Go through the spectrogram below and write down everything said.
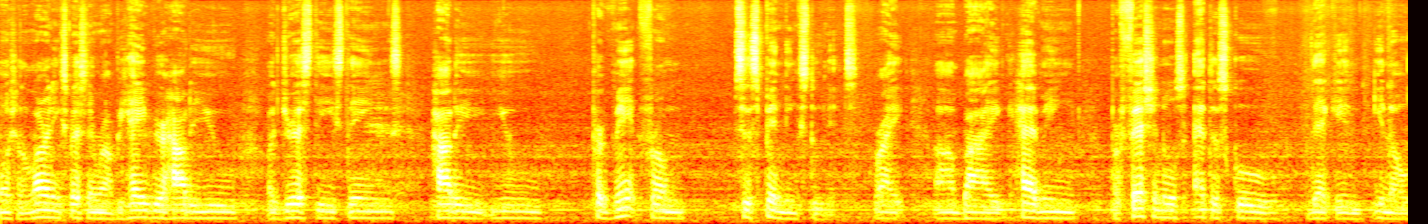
emotional learning, especially around behavior. How do you address these things? How do you prevent from suspending students, right? Uh, by having professionals at the school that can, you know,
